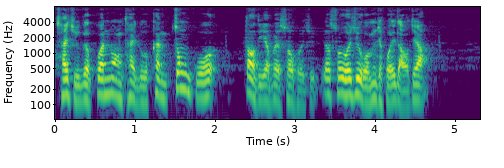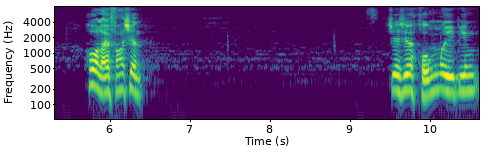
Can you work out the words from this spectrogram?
采取一个观望态度，看中国到底要不要收回去，要收回去我们就回老家。后来发现。这些红卫兵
